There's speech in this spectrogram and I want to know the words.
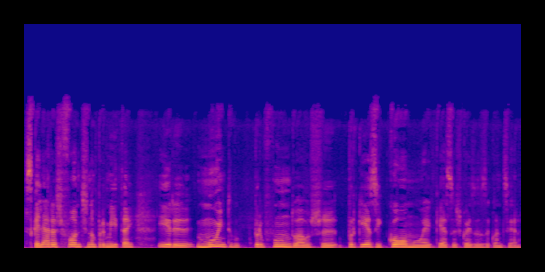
se calhar as fontes não permitem ir eh, muito profundo aos eh, porquês e como é que essas coisas aconteceram.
